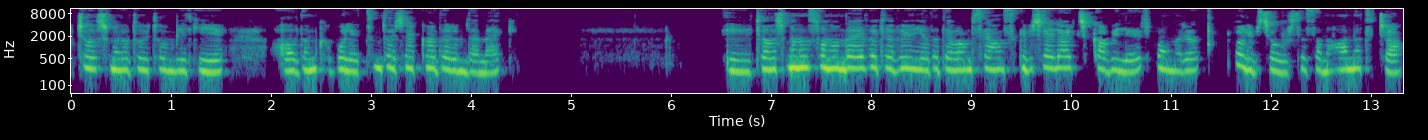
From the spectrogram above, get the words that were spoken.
bu çalışmada duyduğum bilgiyi aldım, kabul ettim, teşekkür ederim demek. Ee, çalışmanın sonunda ev ödevi ya da devam seansı gibi şeyler çıkabilir. Onları öyle bir şey olursa sana anlatacağım.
